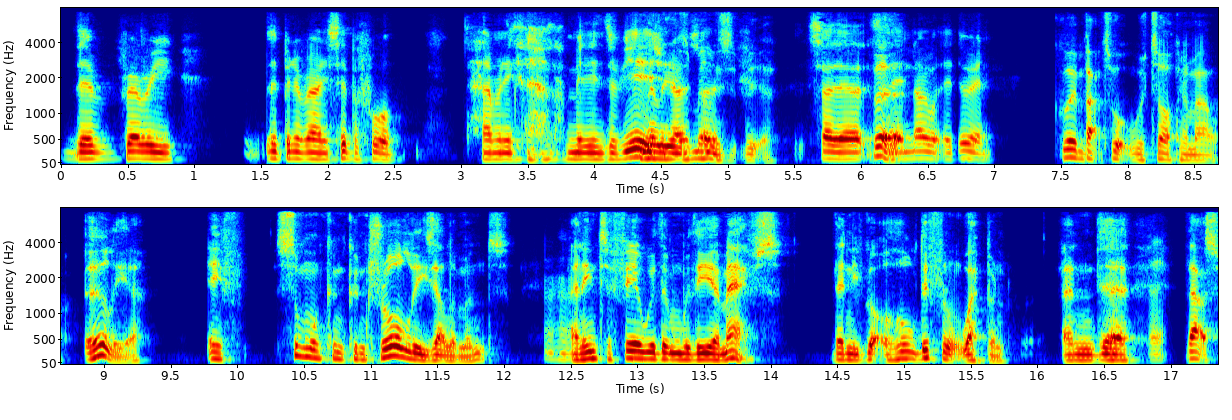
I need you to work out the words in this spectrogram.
they're very, they've been around. You said before, how many millions of years? Millions, you know? millions. So, yeah. so, so they know what they're doing. Going back to what we were talking about earlier, if someone can control these elements mm-hmm. and interfere with them with EMFs, then you've got a whole different weapon. And uh, that's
